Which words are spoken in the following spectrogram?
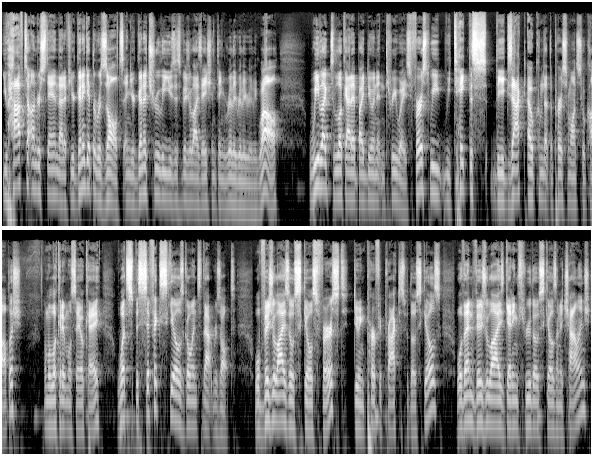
You have to understand that if you're going to get the results and you're going to truly use this visualization thing really really really well we like to look at it by doing it in three ways. First we we take this the exact outcome that the person wants to accomplish and we'll look at it and we'll say okay what specific skills go into that result We'll visualize those skills first, doing perfect practice with those skills. We'll then visualize getting through those skills in a challenge.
